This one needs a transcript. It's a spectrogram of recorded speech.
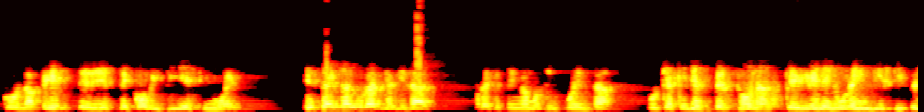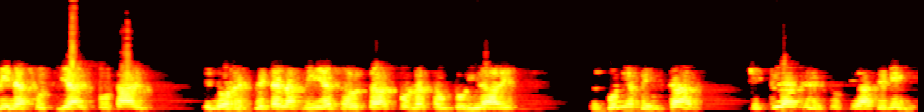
con la peste de este COVID-19. Esa es la dura realidad para que tengamos en cuenta, porque aquellas personas que viven en una indisciplina social total, que no respetan las medidas adoptadas por las autoridades, nos pone a pensar qué clase de sociedad tenemos,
